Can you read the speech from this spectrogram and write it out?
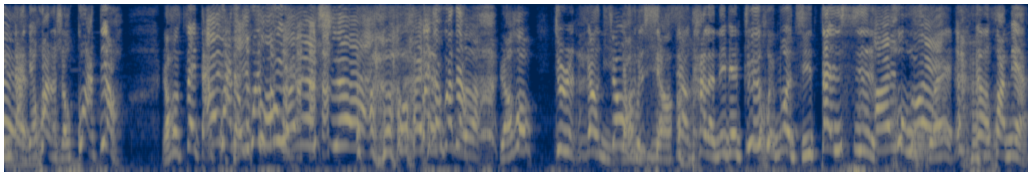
你打电话的时候挂掉，然后再打挂掉关机，挂掉 挂掉，然后。就是让你，然后就想象他在那边追悔莫及、担心、后悔那样的画面。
